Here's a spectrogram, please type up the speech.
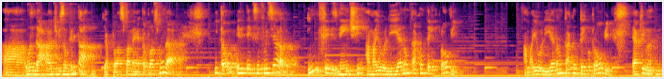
a, o andar, a divisão que ele tá. E a próxima meta é o próximo andar. Então, ele tem que ser influenciado. Infelizmente, a maioria não está com tempo para ouvir. A maioria não está com tempo para ouvir. É aquilo, né?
